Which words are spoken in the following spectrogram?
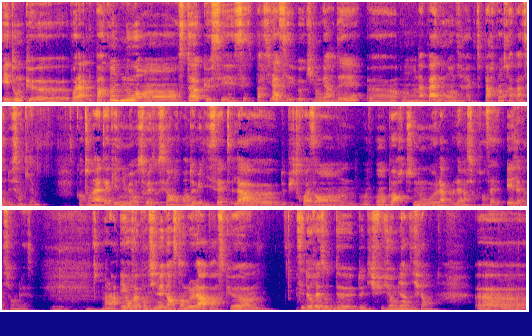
Et donc, euh, voilà. Par contre, nous, en stock, cette partie-là, c'est eux qui l'ont gardée. On n'a pas, nous, en direct. Par contre, à partir du cinquième, quand on a attaqué le numéro sur les océans, donc en 2017, là, depuis trois ans, on, porte, nous, la, version française et la version anglaise. Mhm. Voilà. Et on va continuer dans cet angle-là parce que euh, c'est deux réseaux de, de diffusion bien différents. Euh,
